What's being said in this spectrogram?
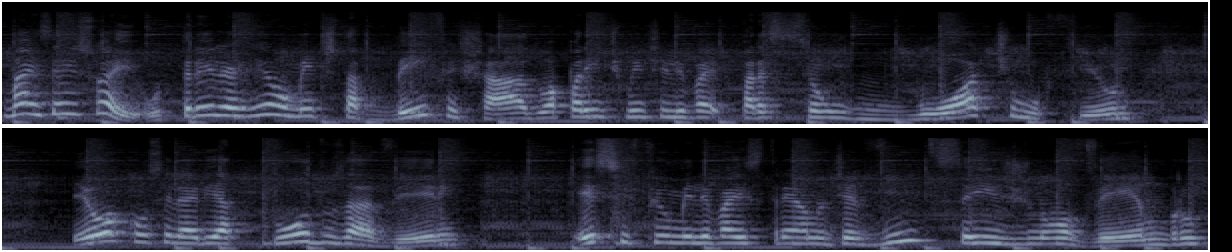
Mas é isso aí, o trailer realmente está bem fechado, aparentemente ele vai, parece ser um ótimo filme. Eu aconselharia a todos a verem. Esse filme ele vai estrear no dia 26 de novembro,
